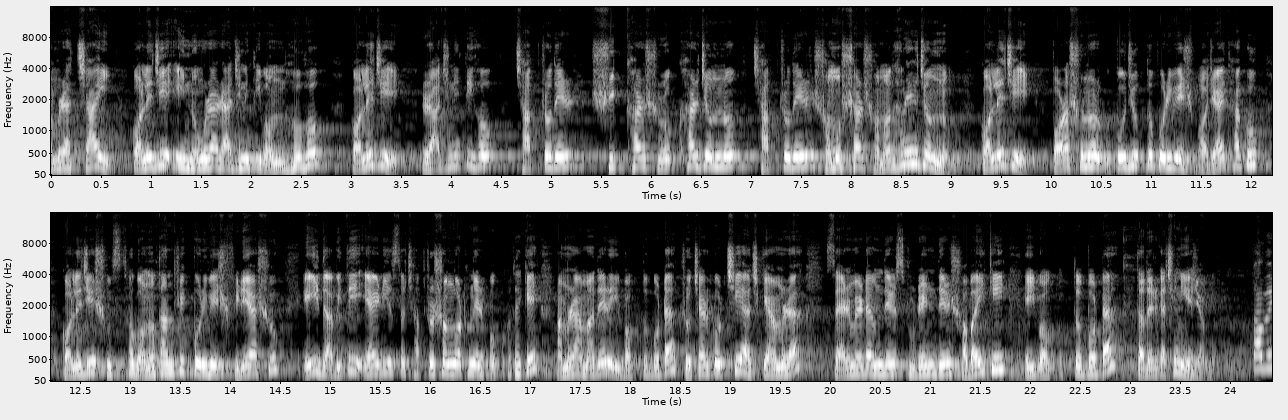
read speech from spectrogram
আমরা চাই কলেজে এই নোংরা রাজনীতি বন্ধ হোক কলেজে রাজনীতি হোক ছাত্রদের শিক্ষার সুরক্ষার জন্য, ছাত্রদের সমস্যার সমাধানের জন্য কলেজে পড়াশুনোর উপযুক্ত পরিবেশ বজায় থাকুক, কলেজে সুস্থ গণতান্ত্রিক পরিবেশ ফিরে আসুক, এই দাবিতে এআইডিএসও ছাত্র সংগঠনের পক্ষ থেকে আমরা আমাদের এই বক্তব্যটা প্রচার করছি। আজকে আমরা স্যার, ম্যাডামদের, স্টুডেন্টদের সবাইকেই এই বক্তব্যটা তাদের কাছে নিয়ে যাব। তবে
